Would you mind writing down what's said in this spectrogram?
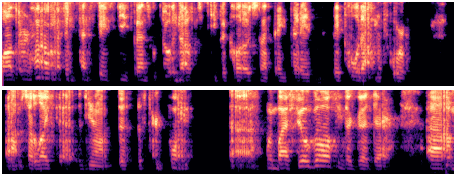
while they're at home, I think Penn State's defense will do enough to keep it close, and I think they they pull it out in the fourth. Um, so I like the you know the, the third point uh, win by a field goal. I think they're good there. Um,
